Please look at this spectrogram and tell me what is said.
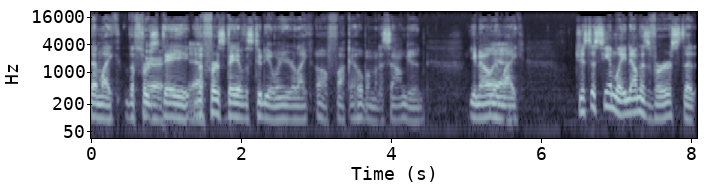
than like the first Sure, day, yeah. the first day of the studio when you're like, oh fuck, I hope I'm gonna sound good, you know, and like just to see him lay down this verse that,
